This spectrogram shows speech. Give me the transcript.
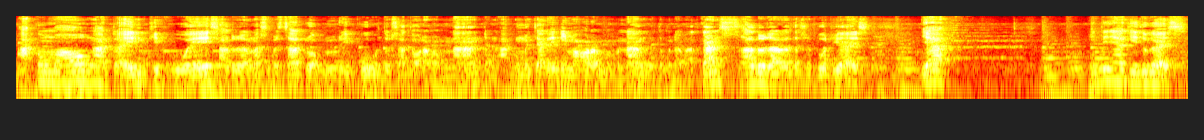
aku mau ngadain giveaway saldo dana sebesar 20.000 untuk satu orang pemenang dan aku mencari lima orang pemenang untuk mendapatkan saldo dana tersebut guys. Ya intinya gitu guys.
